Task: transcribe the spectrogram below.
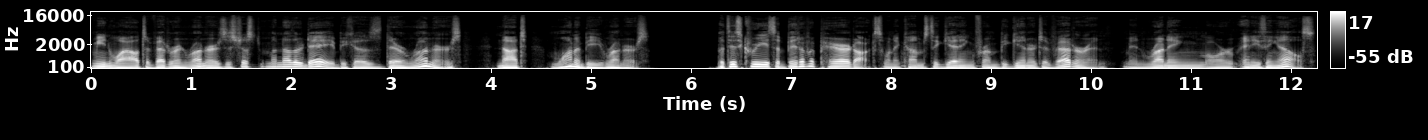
Meanwhile, to veteran runners, it's just another day because they're runners, not wannabe runners. But this creates a bit of a paradox when it comes to getting from beginner to veteran in running or anything else.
